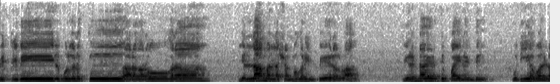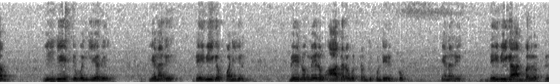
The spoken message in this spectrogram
வெற்றிவேல் முருகனுக்கு அரகரோகரா. எல்லாம் வல்ல சண்முகரின் பேரர்களால் இரண்டாயிரத்து பதினைந்து புதிய வருடம் இங்கே துவங்கியது எனது தெய்வீக பணியில் மேலும் மேலும் ஆதரவு தந்து கொண்டிருக்கும் எனது தெய்வீக அன்பர்களுக்கு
